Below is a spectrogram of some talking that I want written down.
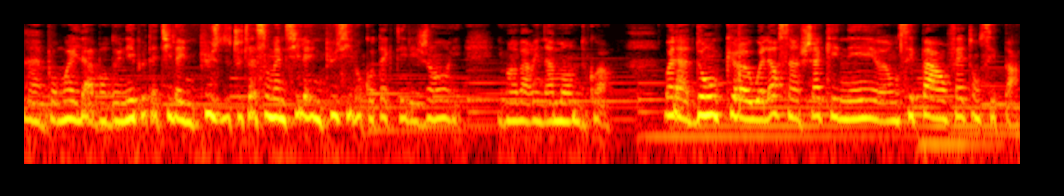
Euh, pour moi, il a abandonné. Peut-être il a une puce. De toute façon, même s'il a une puce, ils vont contacter les gens et ils vont avoir une amende, quoi. Voilà, donc, ou alors c'est un chat qui est né, on sait pas, en fait, on sait pas.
